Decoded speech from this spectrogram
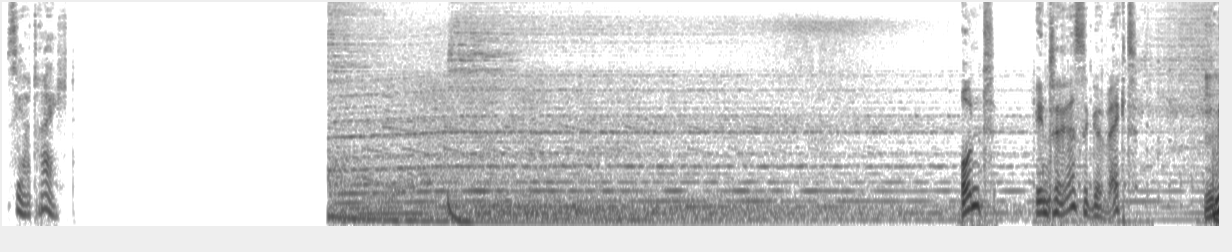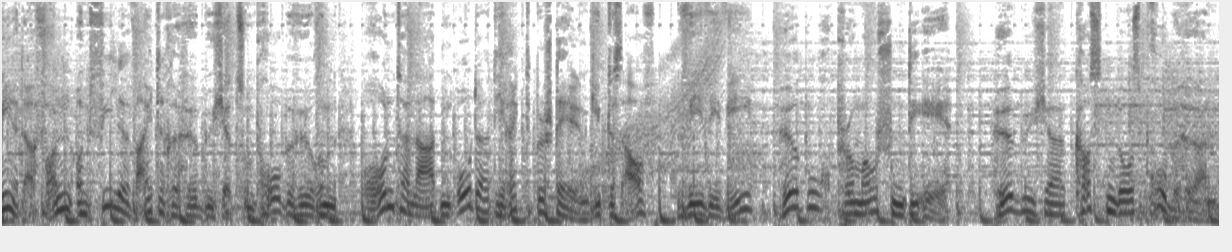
sie hat recht. Und Interesse geweckt? Mehr davon und viele weitere Hörbücher zum Probehören, runterladen oder direkt bestellen gibt es auf www.hörbuchpromotion.de. Hörbücher kostenlos Probehören.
